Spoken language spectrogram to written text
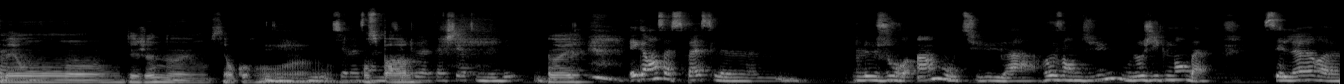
Mais, on déjeune, on s'est encore, on, tu restes on se parle. un petit peu attaché à ton bébé. Ouais. Et comment ça se passe le, le jour 1 où tu as revendu, où logiquement, bah, c'est l'heure, euh,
